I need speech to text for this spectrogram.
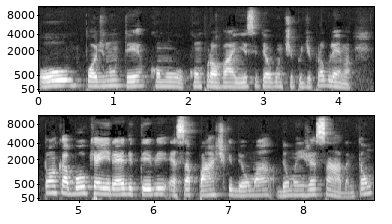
ou pode não ter como comprovar isso e ter algum tipo de problema. Então, acabou que a Ireli teve essa parte que deu uma, deu uma engessada. Então,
